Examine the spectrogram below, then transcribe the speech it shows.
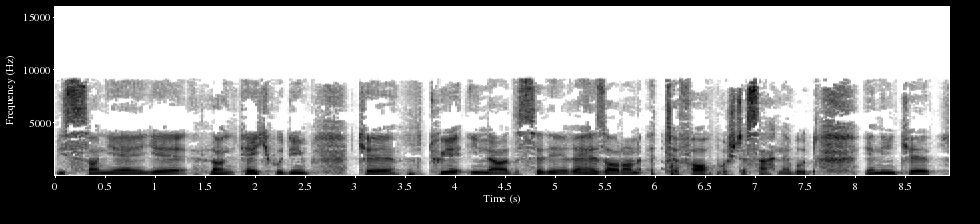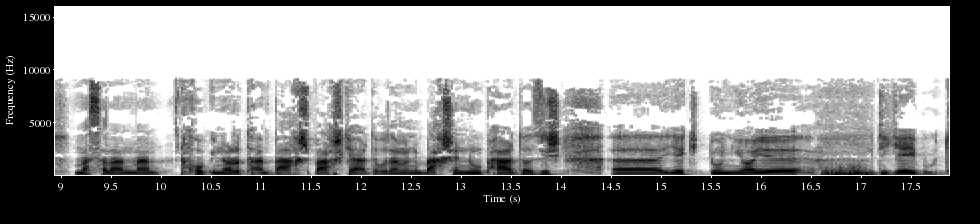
20 ثانیه یه لانگ تیک بودیم که توی این 93 دقیقه هزاران اتفاق پشت صحنه بود. یعنی اینکه مثلا من خب اینا رو بخش بخش کرده بودم. یعنی بخش نور پردازیش یک دنیای دیگه بود.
